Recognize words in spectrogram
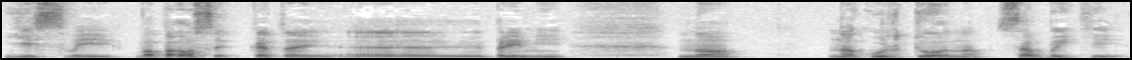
есть свои вопросы к этой э, премии. Но на культурном событии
